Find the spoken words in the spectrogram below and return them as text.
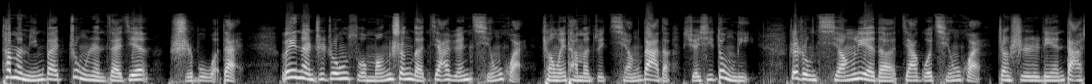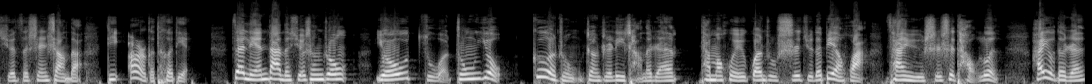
他们明白重任在肩，时不我待。危难之中所萌生的家园情怀。”成为他们最强大的学习动力。这种强烈的家国情怀，正是联大学子身上的第二个特点。在联大的学生中，有左、中、右各种政治立场的人，他们会关注时局的变化，参与时事讨论；还有的人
